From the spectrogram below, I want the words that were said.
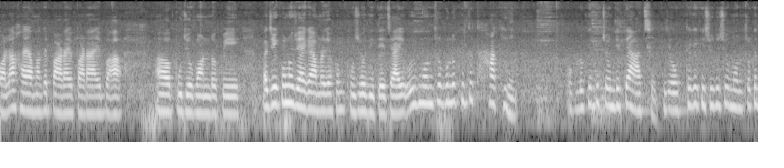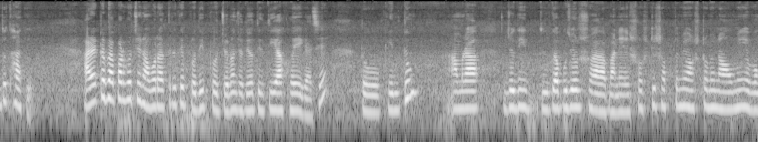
বলা হয় আমাদের পাড়ায় পাড়ায় বা পুজো মণ্ডপে বা যে কোনো জায়গায় আমরা যখন পুজো দিতে যাই, ওই মন্ত্রগুলো কিন্তু থাকেই। ওগুলো কিন্তু চণ্ডীতে আছে। ওর থেকে কিছু কিছু মন্ত্র কিন্তু থাকে। আরেকটা ব্যাপার হচ্ছে নবরাত্রিতে প্রদীপ প্রজ্বলন, যদিও তৃতীয়া হয়ে গেছে। তো কিন্তু আমরা যদি পুজোর মানে ষষ্ঠী, সপ্তমী, অষ্টমী, নবমী এবং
